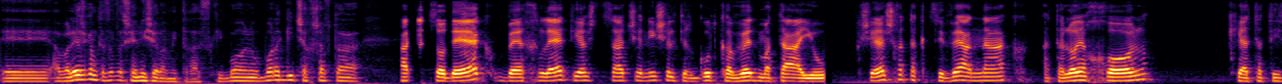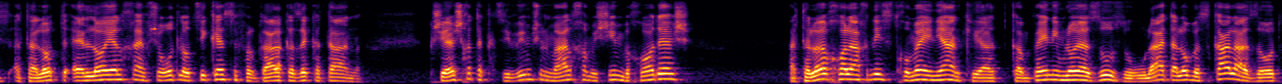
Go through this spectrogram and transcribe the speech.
אה, אבל יש גם את הצד השני של המתרס, כי בוא, בוא נגיד שעכשיו אתה... אתה צודק, בהחלט יש צד שני של תרגות כבד מתי היו. כשיש לך תקציבי ענק, אתה לא יכול, כי אתה, אתה לא, לא יהיה לך אפשרות להוציא כסף על קהל כזה קטן. כשיש לך תקציבים של מעל 50 בחודש, אתה לא יכול להכניס תחומי עניין, כי הקמפיינים לא יזוזו. אולי אתה לא בסקאלה הזאת,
